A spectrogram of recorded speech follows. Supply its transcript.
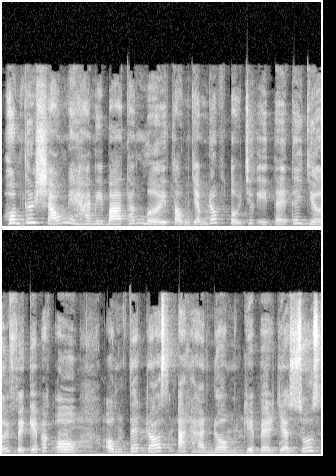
Hôm thứ Sáu ngày 23 tháng 10, Tổng Giám đốc Tổ chức Y tế Thế giới WHO, ông Tedros Adhanom Ghebreyesus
